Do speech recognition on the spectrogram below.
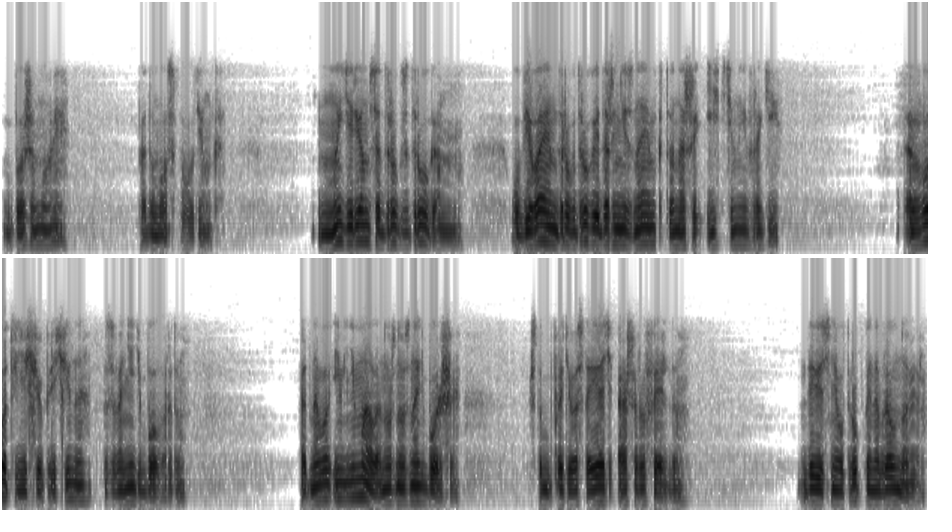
«Боже мой!» — подумал Сполдинг. Мы деремся друг с другом, убиваем друг друга и даже не знаем, кто наши истинные враги. Вот еще причина звонить Болларду. Одного имени мало, нужно узнать больше, чтобы противостоять Ашеру Фельду. Дэвид снял трубку и набрал номер.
